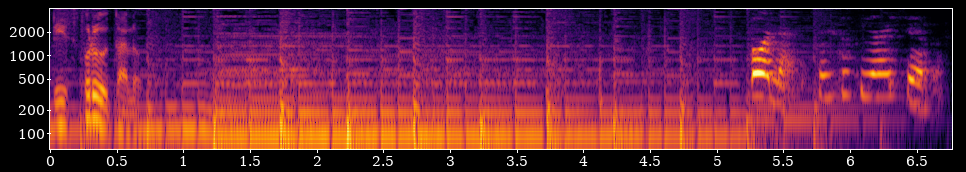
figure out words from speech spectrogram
disfrútalo. Hola, soy Sofía Becerra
